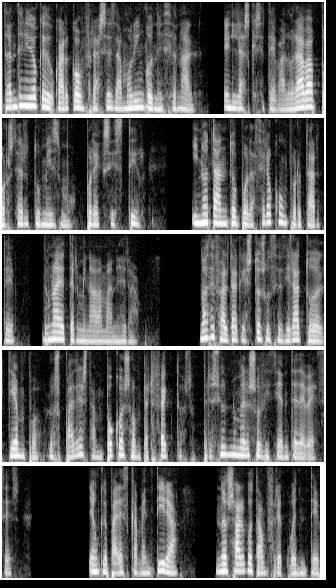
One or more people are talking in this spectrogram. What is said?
te han tenido que educar con frases de amor incondicional, en las que se te valoraba por ser tú mismo, por existir, y no tanto por hacer o comportarte de una determinada manera. No hace falta que esto sucediera todo el tiempo, los padres tampoco son perfectos, pero sí un número suficiente de veces. Y aunque parezca mentira, no es algo tan frecuente.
